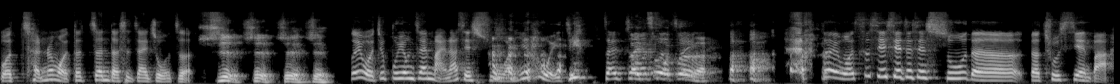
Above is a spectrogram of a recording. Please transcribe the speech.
我承认，我这真的是在做这，是是是是，所以我就不用再买那些书啊，因为我已经在做做这了。对，我是谢谢这些书的的出现吧，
